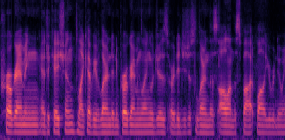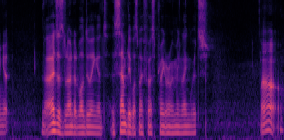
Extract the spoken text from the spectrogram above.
programming education? Like, have you learned any programming languages, or did you just learn this all on the spot while you were doing it? I just learned it while doing it. Assembly was my first programming language. Oh,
